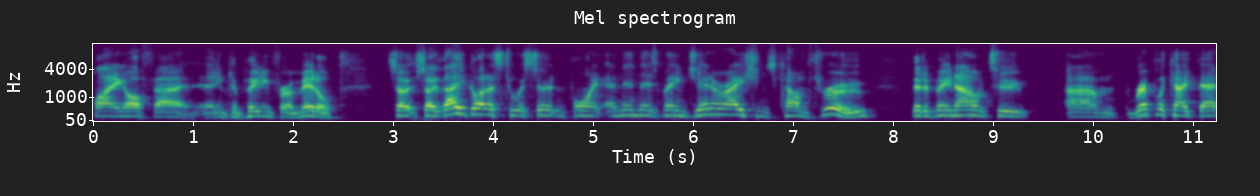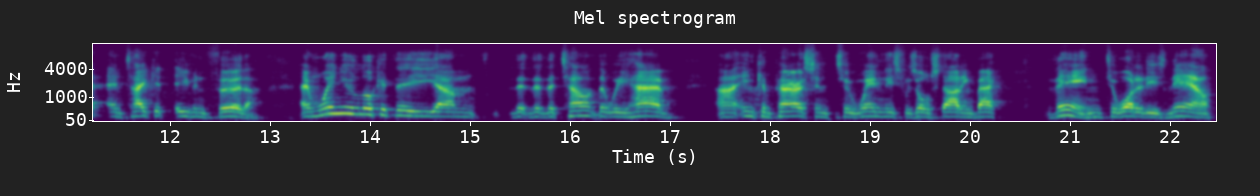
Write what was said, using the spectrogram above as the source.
playing off uh, in competing for a medal so so they got us to a certain point, and then there's been generations come through that have been able to um, replicate that and take it even further. And when you look at the um, the, the, the, talent that we have uh, in comparison to when this was all starting back then to what it is now,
